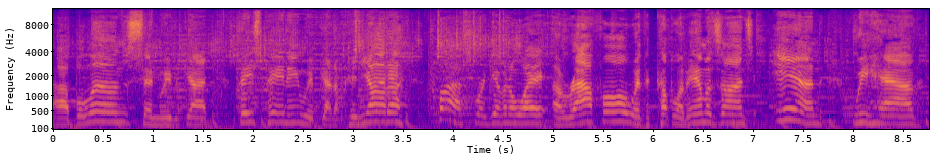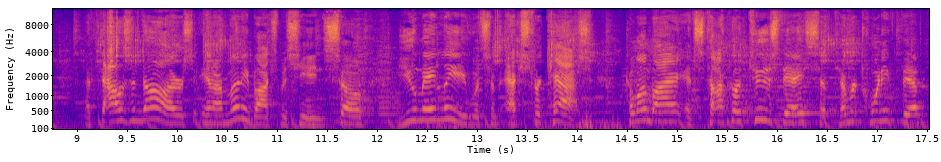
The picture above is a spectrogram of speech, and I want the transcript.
uh, balloons and we've got face painting. We've got a pinata. Plus, we're giving away a raffle with a couple of Amazons and we have $1,000 in our money box machine. So you may leave with some extra cash. Come on by. It's Taco Tuesday, September 25th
